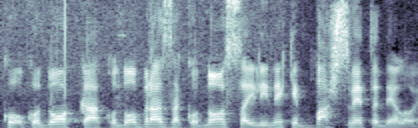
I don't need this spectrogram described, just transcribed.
ko, kod oka, kod obraza, kod nosa ili neke baš svetle delove.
